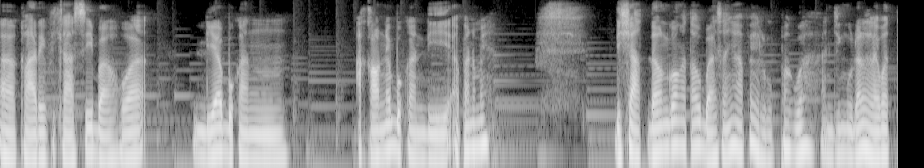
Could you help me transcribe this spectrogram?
eh, klarifikasi bahwa dia bukan akunnya bukan di apa namanya di shutdown gue nggak tahu bahasanya apa ya lupa gue anjing udah lewat.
